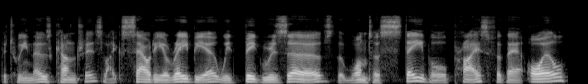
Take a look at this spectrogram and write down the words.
between those countries like Saudi Arabia with big reserves that want a stable price for their oil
